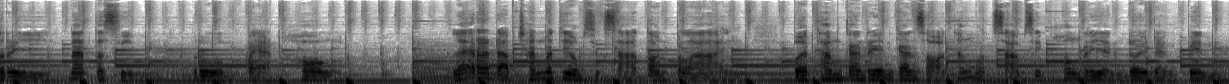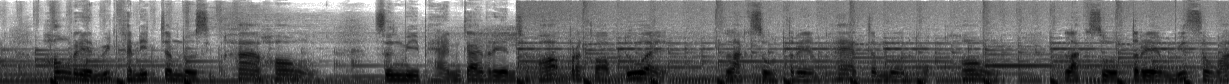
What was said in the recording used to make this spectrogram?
ตรี นาฏศิลป์ รวม 8 ห้อง และระดับชั้นมัธยมศึกษาตอนปลายเปิดทำการเรียนการสอนทั้งหมด 30 ห้องเรียน โดยแบ่งเป็น ห้องเรียนวิทย์คณิตจำนวน 15 ห้อง ซึ่งมีแผนการเรียนเฉพาะประกอบด้วย หลักสูตรเตรียมแพทย์จำนวน 6 ห้อง หลักสูตรเตรียมวิศวะ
